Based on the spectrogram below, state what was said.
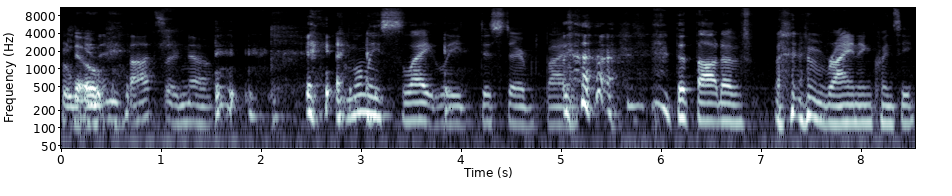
the Keegan, Any thoughts or no? I'm only slightly disturbed by the thought of Ryan and Quincy.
